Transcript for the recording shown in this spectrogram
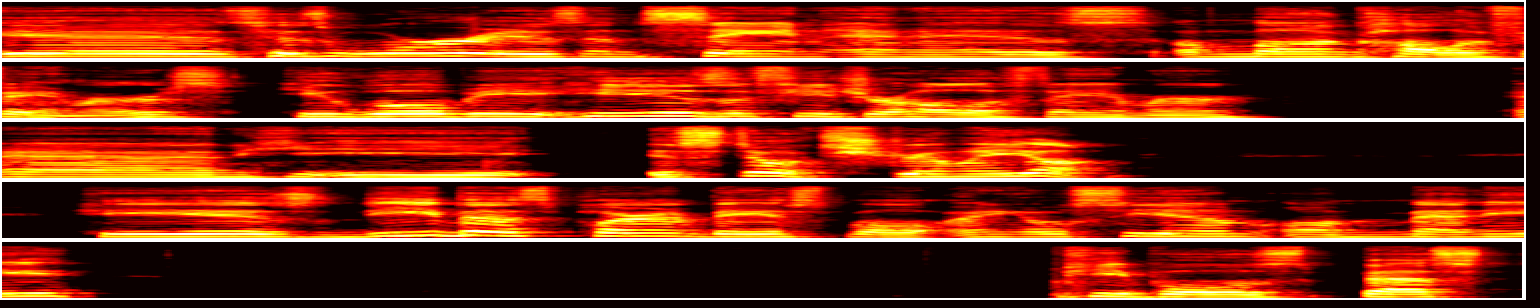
is his war is insane and is among Hall of Famers. He will be he is a future Hall of Famer and he is still extremely young. He is the best player in baseball, and you'll see him on many people's best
